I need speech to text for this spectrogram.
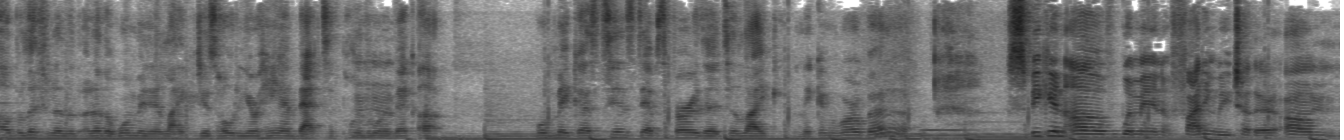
uplifting another, another woman and, like, just holding your hand back to pulling the woman Mhm. back up will make us 10 steps further to, like, making the world better. Speaking of women fighting with each other, um,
